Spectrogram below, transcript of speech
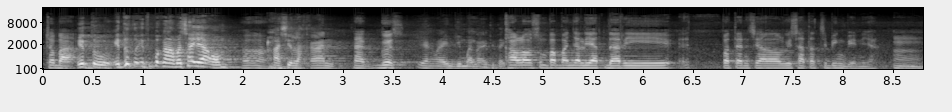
coba. Itu, itu itu pengalaman saya Om. Heeh. Ah, silahkan Nah, Gus, yang lain gimana kita? kalau sumpamanya lihat dari potensial wisata Cibingbin ya, Hmm.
